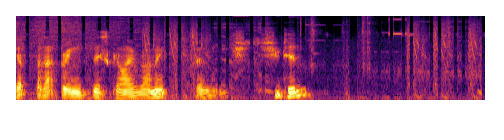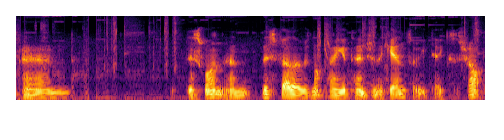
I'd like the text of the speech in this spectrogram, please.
yep so that brings this guy running so we shoot him and this one and this fellow is not paying attention again so he takes a shot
